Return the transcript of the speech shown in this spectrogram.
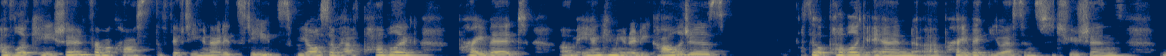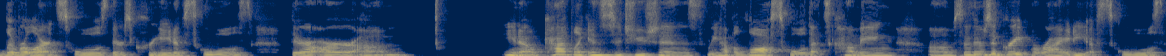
of location from across the 50 United States. We also have public, private, um, and community colleges. So, public and uh, private US institutions, liberal arts schools, there's creative schools, there are um, you know catholic institutions we have a law school that's coming um, so there's a great variety of schools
